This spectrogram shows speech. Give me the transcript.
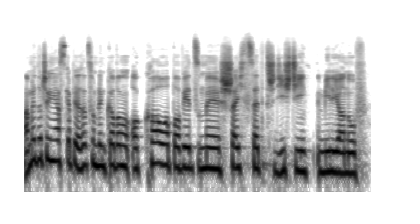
mamy do czynienia z kapitalizacją rynkową około powiedzmy 630 milionów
